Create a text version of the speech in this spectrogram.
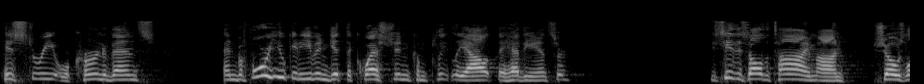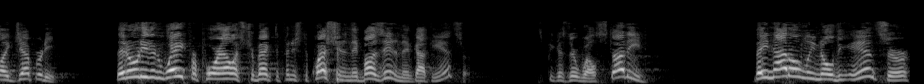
history or current events, and before you can even get the question completely out, they have the answer? You see this all the time on shows like Jeopardy. They don't even wait for poor Alex Trebek to finish the question and they buzz in and they've got the answer. It's because they're well studied. They not only know the answer,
